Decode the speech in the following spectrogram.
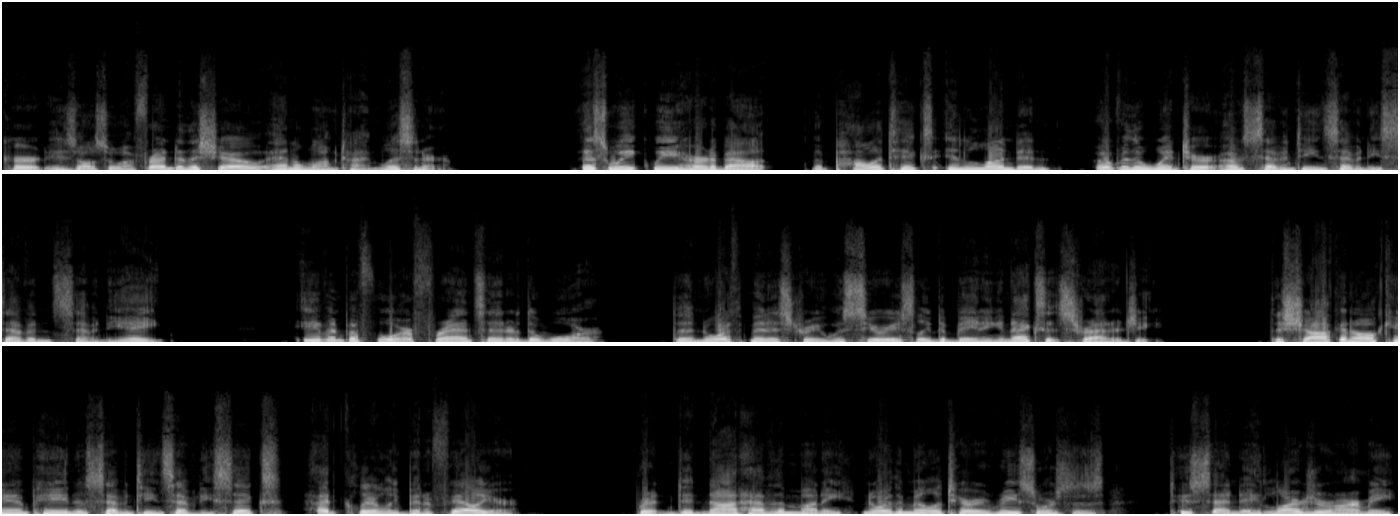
Kurt is also a friend of the show and a longtime listener. This week we heard about the politics in London over the winter of 1777 78. Even before France entered the war, the North Ministry was seriously debating an exit strategy. The shock and awe campaign of 1776 had clearly been a failure. Britain did not have the money nor the military resources to send a larger army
